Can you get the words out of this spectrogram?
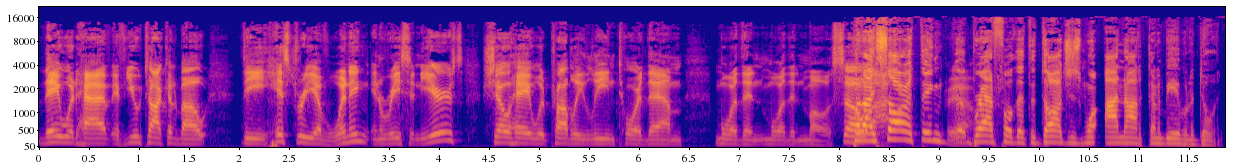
they would have if you talking about the history of winning in recent years, Shohei would probably lean toward them more than more than most. So, But I saw a thing, Yeah. uh, Bradford, that the Dodgers are not going to be able to do it.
